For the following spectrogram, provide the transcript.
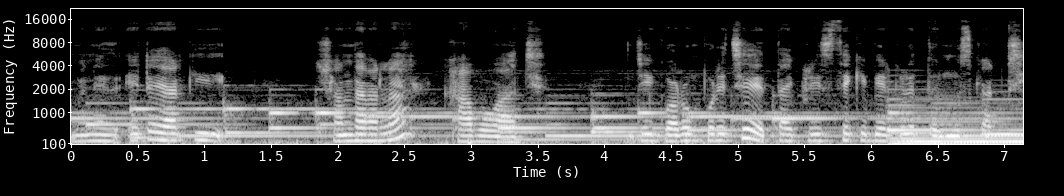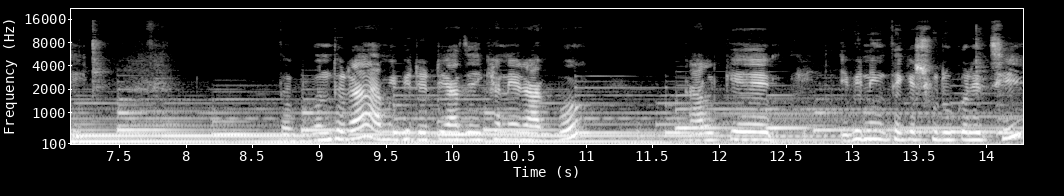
মানে এটাই আর কি সন্ধ্যাবেলা খাব আজ। যে গরম পড়েছে, তাই ফ্রিজ থেকে বের করে তরমুজ কাটছি। তো বন্ধুরা, আমি ভিডিওটি আজ এইখানে রাখব। কালকে ইভিনিং থেকে শুরু করেছি।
